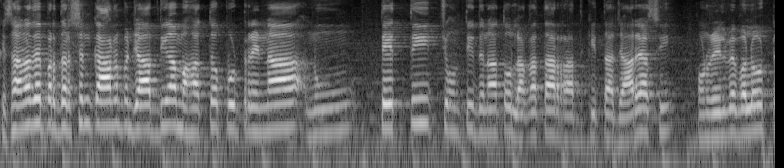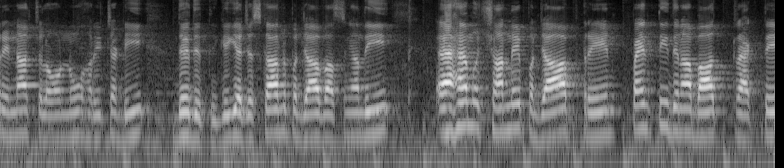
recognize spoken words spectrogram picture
ਕਿਸਾਨਾਂ ਦੇ ਪ੍ਰਦਰਸ਼ਨ ਕਾਰਨ ਪੰਜਾਬ ਦੀਆਂ ਮਹੱਤਵਪੂਰਨ ਟ੍ਰੇਨਾਂ ਨੂੰ 33 34 ਦਿਨਾਂ ਤੋਂ ਲਗਾਤਾਰ ਰੱਦ ਕੀਤਾ ਜਾ ਰਿਹਾ ਸੀ। ਹੁਣ ਰੇਲਵੇ ਵੱਲੋਂ ਟ੍ਰੇਨਾਂ ਚਲਾਉਣ ਨੂੰ ਹਰੀ ਝੰਡੀ ਦੇ ਦਿੱਤੀ ਗਈ ਹੈ, ਜਿਸ ਕਾਰਨ ਪੰਜਾਬ ਵਾਸੀਆਂ ਦੀ ਅਹਿਮ ਸ਼ਾਨੇ ਪੰਜਾਬ ਟ੍ਰੇਨ 35 ਦਿਨਾਂ ਬਾਅਦ ਟਰੈਕ ਤੇ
